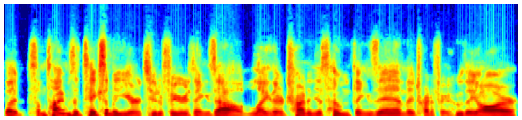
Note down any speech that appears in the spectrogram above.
but sometimes it takes them a year or two to figure things out. Like they're trying to just hone things in, they try to figure who they are.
